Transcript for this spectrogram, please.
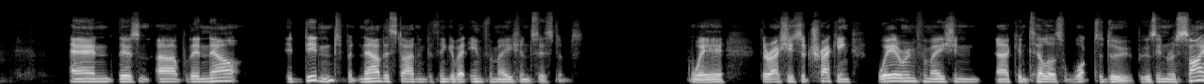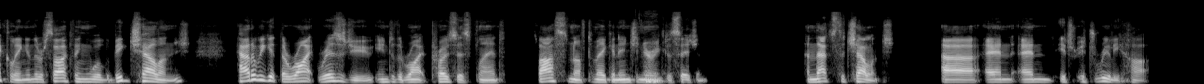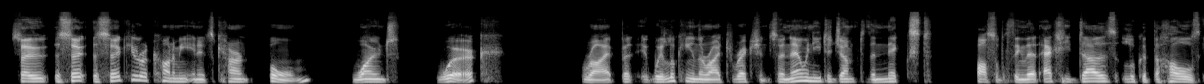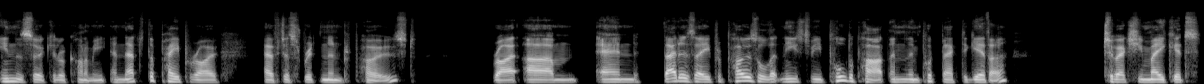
And there's uh, they're now it didn't, but now they're starting to think about information systems where they're actually sort of tracking where information uh, can tell us what to do. Because in recycling, in the recycling world, the big challenge, how do we get the right residue into the right process plant fast enough to make an engineering right. decision? And that's the challenge. Uh, and and it's it's really hard. So the cir- the circular economy in its current form won't work, right? But we're looking in the right direction. So now we need to jump to the next possible thing that actually does look at the holes in the circular economy, and that's the paper I have just written and proposed, right? Um, and that is a proposal that needs to be pulled apart and then put back together to actually make it.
